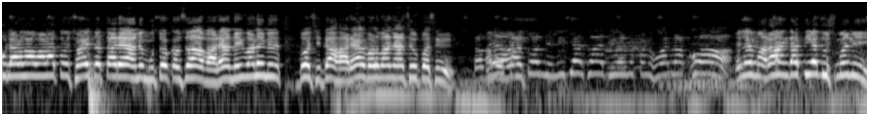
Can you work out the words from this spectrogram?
ઉડાડવા વાળા તો છોય જતા રહ્યા અને હું તો છું આ વાર્યા નહીં વળે ને તો સીધા હાર્યા વળવાના છે પછી. તમે પાછો મિલી ગયા આ જીવન પણ હોર રાખો. એટલે મારા હંગાતી એ દુશ્મની.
